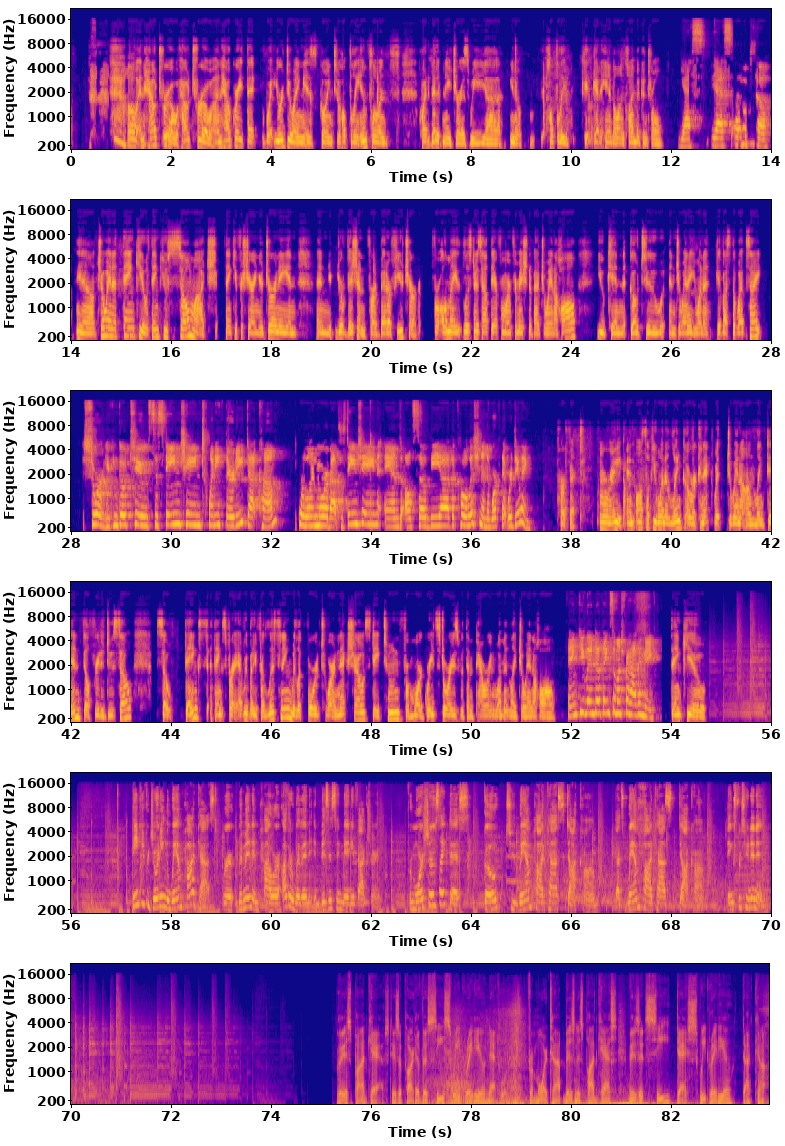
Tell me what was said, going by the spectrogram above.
oh, and how true, how true, and how great that what you're doing is going to hopefully influence quite a bit of nature as we, uh, you know, hopefully get, get a handle on climate control. Yes, yes, I hope so. Yeah, Joanna, thank you, thank you so much. Thank you for sharing your journey and and your vision for a better future. For all my listeners out there, for more information about Joanna Hall, you can go to and Joanna, you want to give us the website? Sure. You can go to sustainchain2030.com to learn more about Sustain Chain and also the uh, the coalition and the work that we're doing. Perfect. All right. And also, if you want to link or connect with Joanna on LinkedIn, feel free to do so. So, thanks. Thanks for everybody for listening. We look forward to our next show. Stay tuned for more great stories with empowering women like Joanna Hall. Thank you, Linda. Thanks so much for having me. Thank you. Thank you for joining the WHAM podcast, where women empower other women in business and manufacturing. For more shows like this, go to whampodcast.com. That's whampodcast.com. Thanks for tuning in. This podcast is a part of the C Suite Radio Network. For more top business podcasts, visit c-suiteradio.com.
